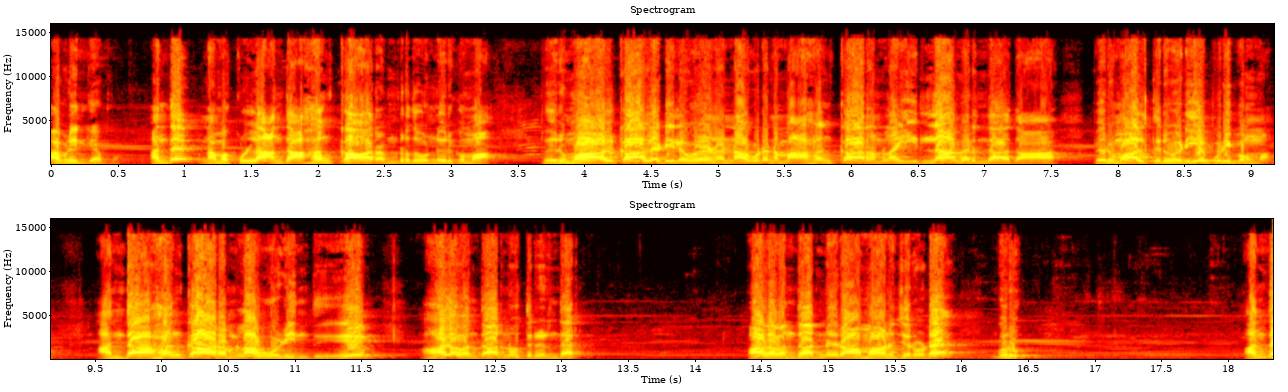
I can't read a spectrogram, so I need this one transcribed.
அப்படின்னு கேட்போம். அந்த நமக்குள்ள அந்த அகங்காரம்ன்றது ஒன்று இருக்குமா? பெருமாள் காலடியில் விழணும்னா கூட நம்ம அகங்காரம்லாம் இல்லாமல் இருந்தாதான் பெருமாள் திருவடியே பிடிப்போமா? அந்த அகங்காரம்லாம் ஒழிந்து ஆள வந்தார்னு ஒருத்தர் இருந்தார். ஆள வந்தார்னு ராமானுஜரோட குரு. அந்த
